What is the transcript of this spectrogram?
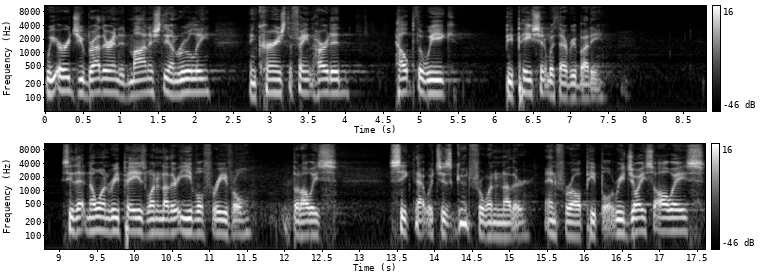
We urge you, brethren, admonish the unruly, encourage the faint hearted help the weak, be patient with everybody. See that no one repays one another evil for evil, but always seek that which is good for one another and for all people. Rejoice always.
